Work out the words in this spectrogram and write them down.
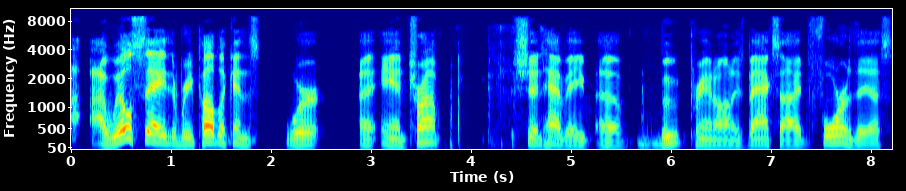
I, I will say the Republicans were uh, and Trump should have a, a, boot print on his backside for this.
